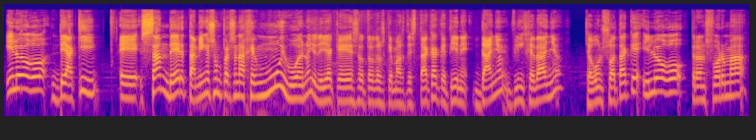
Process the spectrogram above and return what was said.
Y luego, de aquí, eh, Sander también es un personaje muy bueno. Yo diría que es otro de los que más destaca, que tiene daño, inflige daño según su ataque. Y luego transforma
